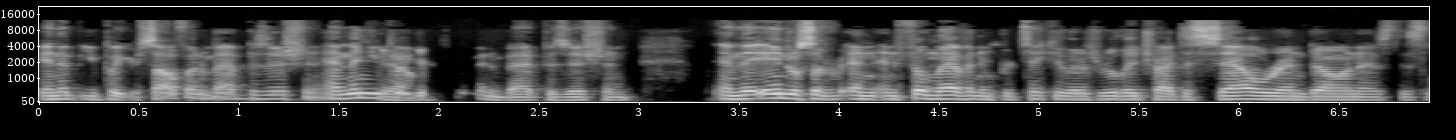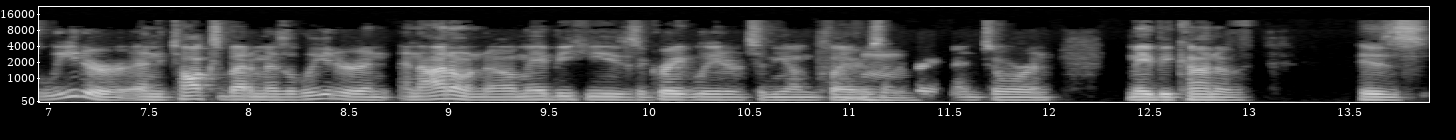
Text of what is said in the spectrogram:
in a, you put yourself in a bad position, and then you yeah. put your team in a bad position. And the Angels have, and, and Phil Nevin in particular has really tried to sell Rendon as this leader, and he talks about him as a leader. And and I don't know, maybe he's a great leader to the young players mm-hmm. and a mm-hmm. great mentor, and maybe kind of his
